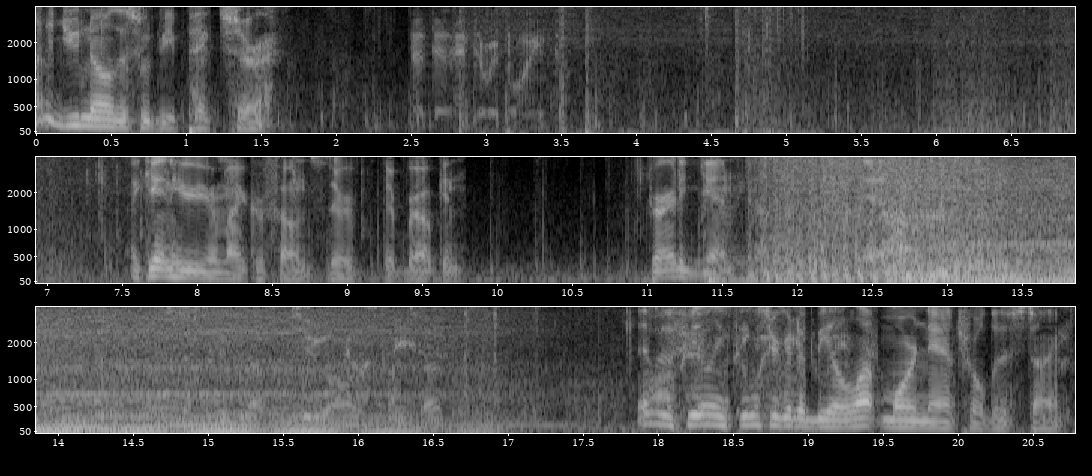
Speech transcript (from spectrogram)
How did you know this would be picked, sir? At the entry point. I can't hear your microphones. They're they're broken. Try it again. Yeah. It's just because Dust 2 always comes up. I have a feeling things are gonna be a lot more natural this time.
